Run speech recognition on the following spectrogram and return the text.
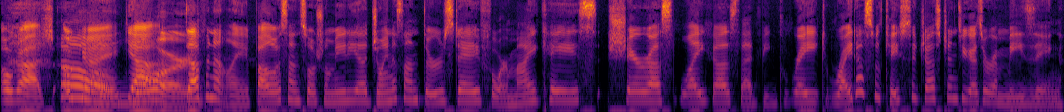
Oh gosh. Okay. Oh, yeah. Lord. Definitely. Follow us on social media. Join us on Thursday for my case. Share us, like us. That'd be great. Write us with case suggestions. You guys are amazing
